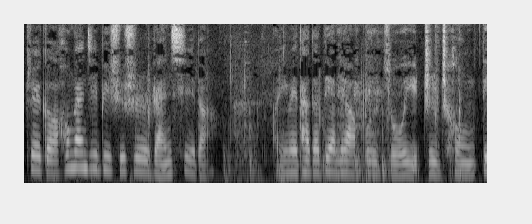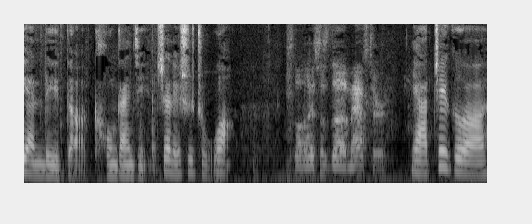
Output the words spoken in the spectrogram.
这个烘干机必须是燃气的，啊，因为它的电量不足以支撑电力的烘干机。这里是主卧 So this is the master. 呀，这个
